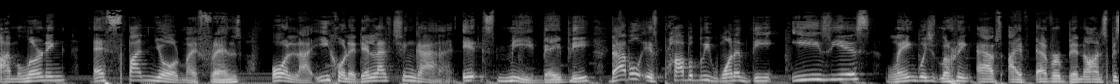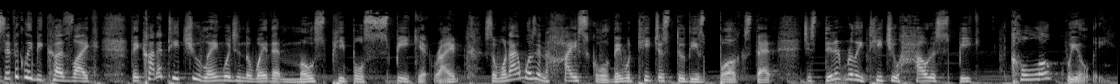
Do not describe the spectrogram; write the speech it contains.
I'm learning Espanol, my friends. Hola, híjole de la chingada. It's me, baby. Babbel is probably one of the easiest language learning apps I've ever been on, specifically because like they kind of teach you language in the way that most people speak it, right? So when I was in high school, they would teach us through these books that just didn't really teach you how to speak colloquially.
